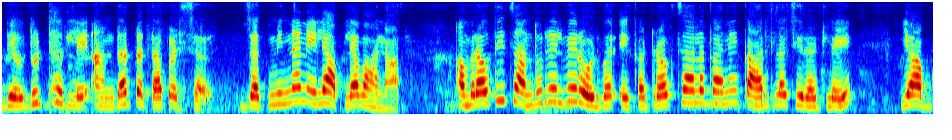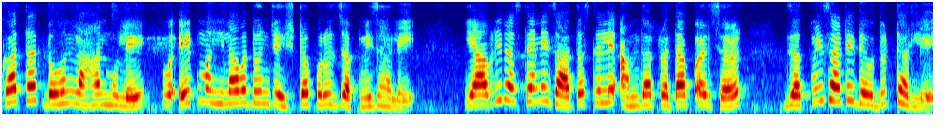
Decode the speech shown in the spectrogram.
देवदूत ठरले आमदार प्रताप अडसळ जखमींना नेले आपल्या वाहनात. अमरावती चांदूर रेल्वे रोडवर एका ट्रक चालकाने कारला चिरटले या अपघातात दोन लहान मुले व एक महिला व दोन ज्येष्ठ पुरुष जखमी झाले. यावेळी रस्त्याने जात असलेले आमदार प्रताप अडसर जखमीसाठी देवदूत ठरले.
